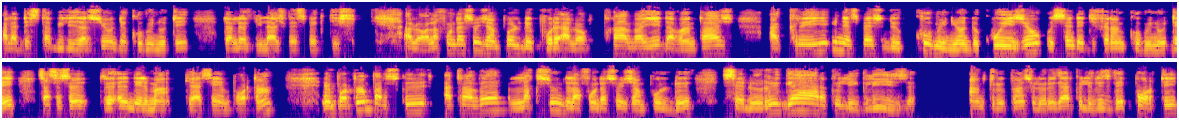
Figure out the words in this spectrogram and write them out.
à la déstabilisation des communautés dans leurs villages respectifs. Alors, la Fondation Jean-Paul II pourrait alors travailler davantage à créer une espèce de communion, de cohésion au sein des différentes communautés. Ça, c'est un, un élément qui est assez important. Important parce que à travers l'action de la Fondation Jean-Paul II, c'est le regard que l'Église entreprend, c'est le regard que l'Église veut porter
